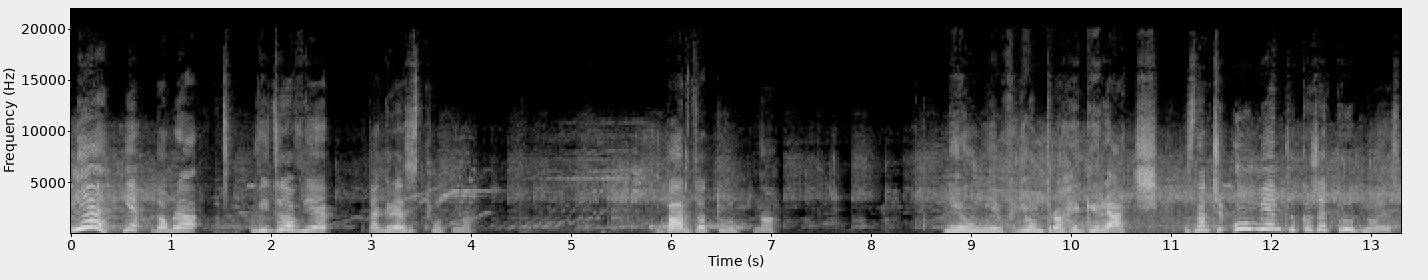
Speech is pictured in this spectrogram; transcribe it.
Nie, nie, dobra. Widzowie, ta gra jest trudna. Bardzo trudna. Nie umiem w nią trochę grać. Znaczy umiem, tylko że trudno jest.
